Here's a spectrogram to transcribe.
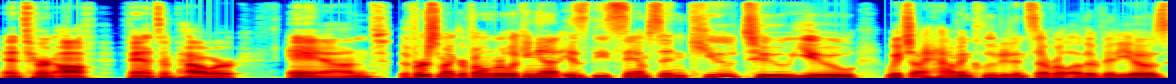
and turn off phantom power and the first microphone we're looking at is the Samson Q2U, which I have included in several other videos.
